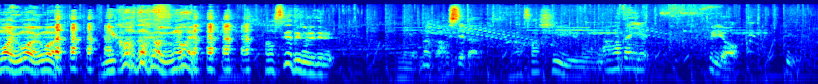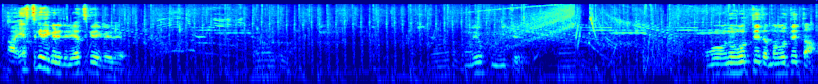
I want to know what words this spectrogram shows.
まいうまいうまい味方がうまい助けてくれてるなんか走ってた。優しいよあ、またいる。来るよ。あ、やっつけてくれてる、やっつけてくれてる。よく見てる。おお、登ってた、登ってた。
